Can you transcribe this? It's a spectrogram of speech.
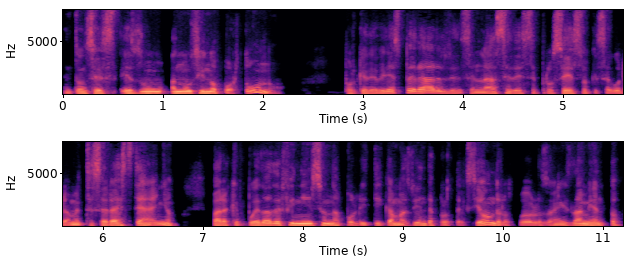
Entonces, es un anuncio inoportuno, porque debería esperar el desenlace de ese proceso, que seguramente será este año, para que pueda definirse una política más bien de protección de los pueblos en aislamiento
